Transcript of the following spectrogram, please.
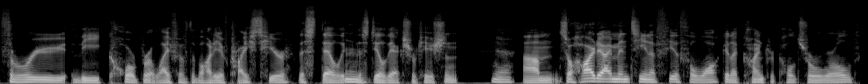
through the corporate life of the body of Christ here. This daily Mm. this daily exhortation. Yeah. Um, so how do I maintain a faithful walk in a countercultural world?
